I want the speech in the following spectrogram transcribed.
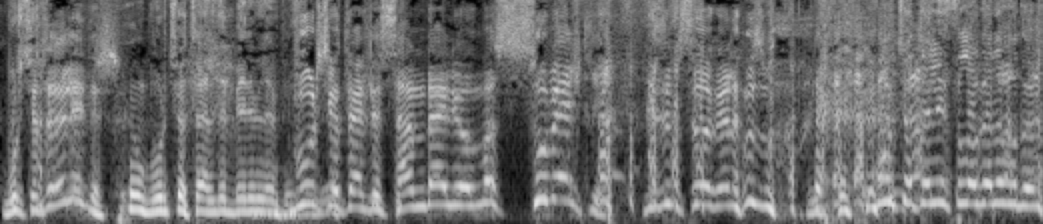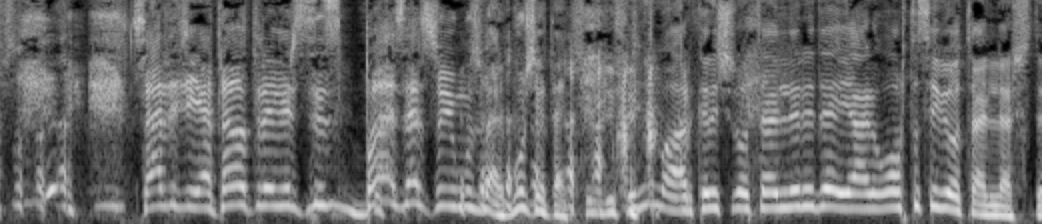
Burç Otel öyledir. Burç Otel'de benimle mi? Burç Otel'de sandalye olmaz su belki. Bizim sloganımız bu. Burç Otel'in sloganı budur. Sadece yatağa oturabilirsiniz. Bazen suyumuz var. Burç Otel. Düşündün mü arkadaşın otelleri de yani orta seviye oteller işte.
